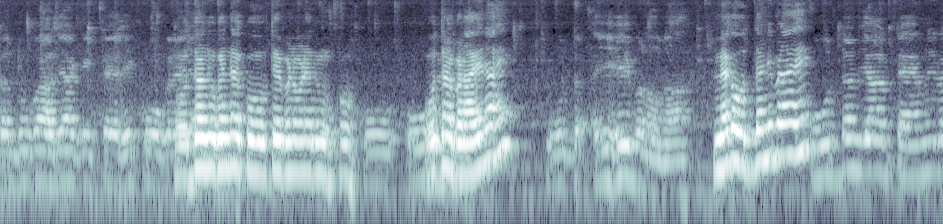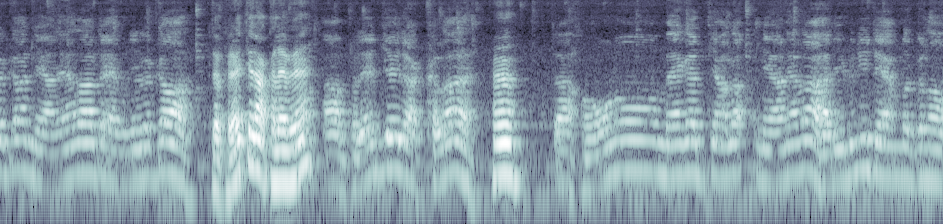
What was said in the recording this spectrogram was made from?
ਕੱਦੂ ਜਾ ਕੀਤੇ ਸੀ ਕੋਕਰੇ ਉਦਾਂ ਤੂੰ ਕਹਿੰਦਾ ਕੋਫਤੇ ਬਣਾਉਣੇ ਤੂੰ। ਉਦਾਂ ਬਣਾਏ ਨਾ ਇਹ? ਇਹ ਬਣਾਉਣਾ। ਮੈਂ ਕਿਹਾ ਉਦਾਂ ਨਹੀਂ ਬਣਾਏ ਇਹ? ਉਦੋਂ ਯਾਰ ਟਾਈਮ ਨਹੀਂ ਲੱਗਾ ਨਿਆਣਿਆਂ ਦਾ ਟਾਈਮ ਨਹੀਂ ਲੱਗਾ। ਤੇ ਫ੍ਰਿਜ 'ਚ ਰੱਖ ਲੈ ਫਿਰ। ਆ ਫਰਿੱਜ ਹੀ ਰੱਖ ਲੈ। ਹਾਂ। ਤਾਂ ਹੁਣ ਮੈਂ ਕਿਹਾ ਚੱਲ ਨਿਆਣਿਆਂ ਦਾ ਹਜੇ ਵੀ ਨਹੀਂ ਟਾਈਮ ਲੱਗਣਾ।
